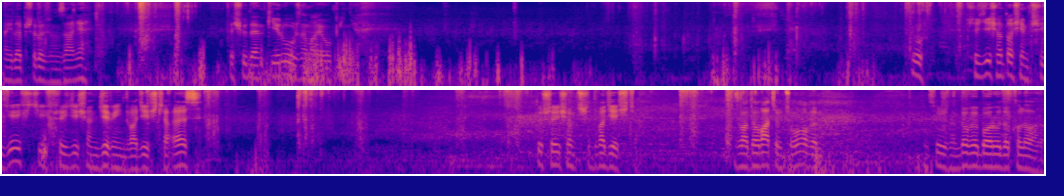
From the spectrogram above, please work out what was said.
najlepsze rozwiązanie? Te siódemki różne mają opinie. Tu 6830, 6920S. Tu 6320 z ładowaczem czołowym. Więc różne do wyboru, do koloru.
